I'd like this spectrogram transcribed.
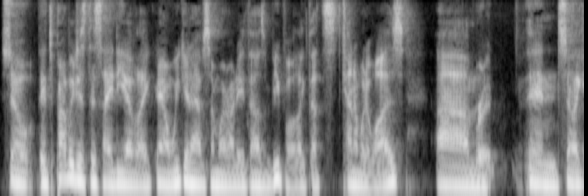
So it's probably just this idea of like, you know, we could have somewhere around 8,000 people. Like that's kind of what it was. Um, right. And so, like,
